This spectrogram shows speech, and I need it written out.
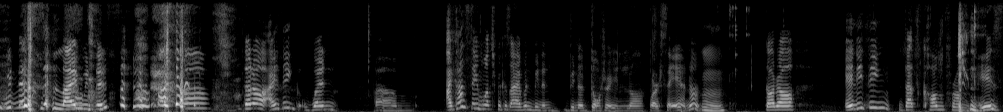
witness, live witness. uh, but, uh, I think when um, I can't say much because I haven't been a, been a daughter-in-law per se, no. But uh, anything that's come from his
